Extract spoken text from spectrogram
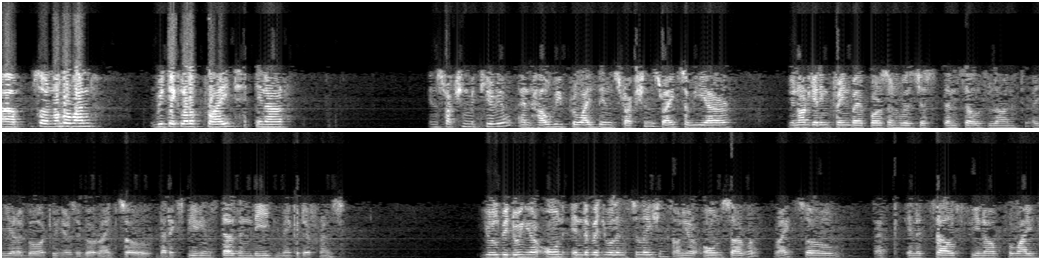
Um, so number one, we take a lot of pride in our instruction material and how we provide the instructions, right? So we are, you're not getting trained by a person who has just themselves learned a year ago or two years ago, right? So that experience does indeed make a difference. you will be doing your own individual installations on your own server, right? So that in itself, you know, provides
